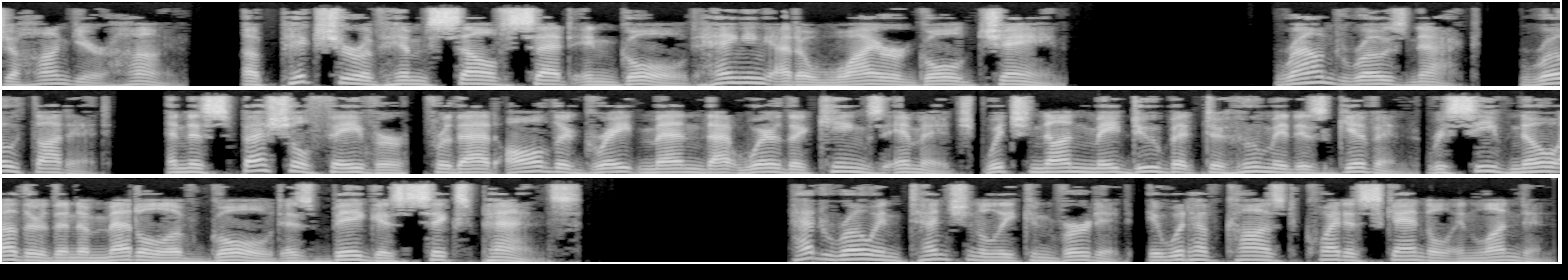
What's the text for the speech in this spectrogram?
Jahangir hung a picture of himself set in gold hanging at a wire gold chain round Roe's neck. Roe thought it an especial favour, for that all the great men that wear the king's image which none may do but to whom it is given receive no other than a medal of gold as big as sixpence." Had Roe intentionally converted, it would have caused quite a scandal in London.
